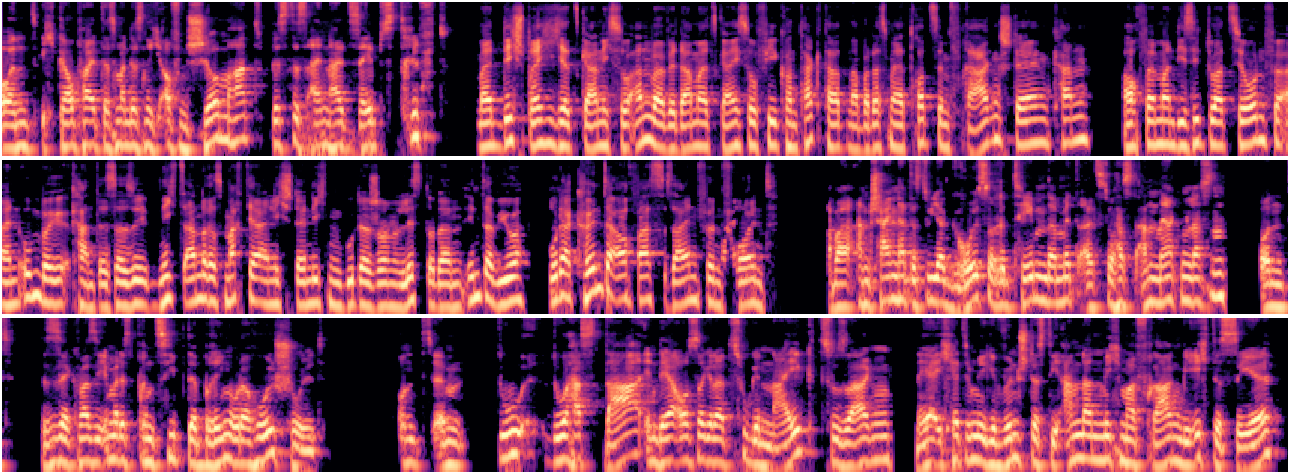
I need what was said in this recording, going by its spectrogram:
Und ich glaube halt, dass man das nicht auf dem Schirm hat, bis das einen halt selbst trifft. Mein, dich spreche ich jetzt gar nicht so an, weil wir damals gar nicht so viel Kontakt hatten, aber dass man ja trotzdem Fragen stellen kann, auch wenn man die Situation für einen unbekannt ist. Also nichts anderes macht ja eigentlich ständig ein guter Journalist oder ein Interviewer oder könnte auch was sein für einen Freund. Aber anscheinend hattest du ja größere Themen damit, als du hast anmerken lassen. Und das ist ja quasi immer das Prinzip der Bring- oder Hohlschuld. Und ähm, du, du hast da in der Aussage dazu geneigt, zu sagen, naja, ich hätte mir gewünscht, dass die anderen mich mal fragen, wie ich das sehe.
